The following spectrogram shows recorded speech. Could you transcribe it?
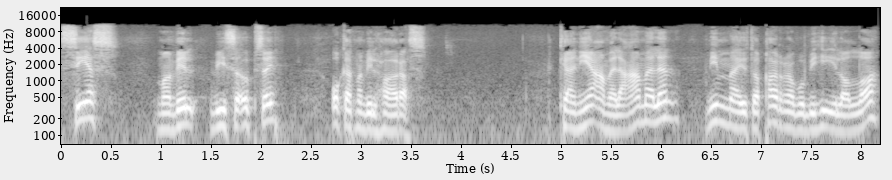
ses, man vill visa upp sig och att man vill höras. Kan يعمل عملا مما يتقرب به إلى الله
